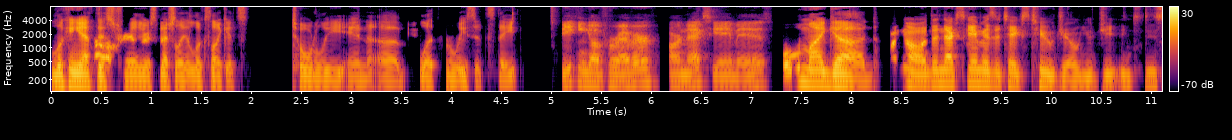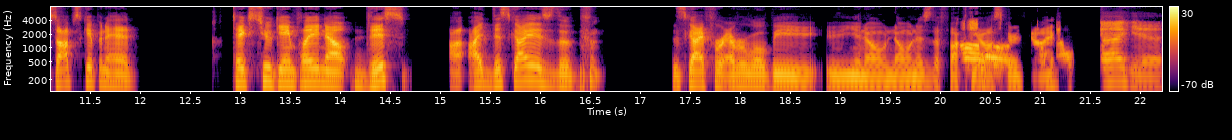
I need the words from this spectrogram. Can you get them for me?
looking at this oh. trailer, especially, it looks like it's totally in a let's release it state. Speaking of forever, our next game is Oh my god! Oh, no, the next game is It Takes Two, Joe. You, you you stop skipping ahead. Takes Two gameplay. Now this, I, I this guy is the This guy forever will be, you know, known as the fuck the Oh, Oscars guy. Guy, yeah.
